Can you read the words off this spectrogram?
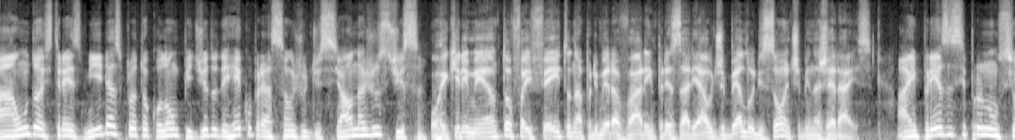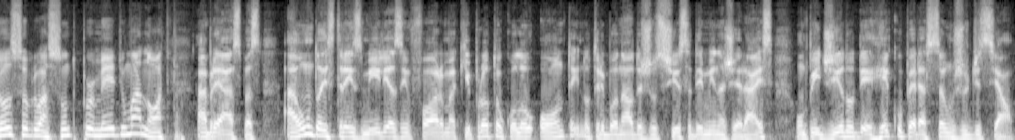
A 123 Milhas protocolou um pedido de recuperação judicial na Justiça. O requerimento foi feito na primeira vara empresarial de Belo Horizonte, Minas Gerais. A empresa se pronunciou sobre o assunto por meio de uma nota. Abre aspas. A 123 Milhas informa que protocolou ontem no Tribunal de Justiça de Minas Gerais um pedido de recuperação judicial.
